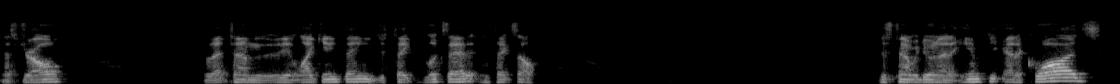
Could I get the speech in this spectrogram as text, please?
That's draw. So that time they didn't like anything. He just take looks at it and takes off. This time we're doing at an empty at a quads.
